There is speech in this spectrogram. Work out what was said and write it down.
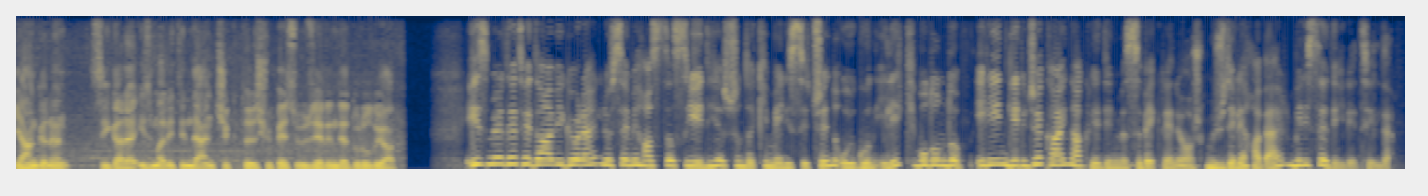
Yangının sigara izmaritinden çıktığı şüphesi üzerinde duruluyor. İzmir'de tedavi gören lösemi hastası 7 yaşındaki Melis için uygun ilik bulundu. İliğin gelecek ay nakledilmesi bekleniyor. Müjdeli haber Melis'e de iletildi.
